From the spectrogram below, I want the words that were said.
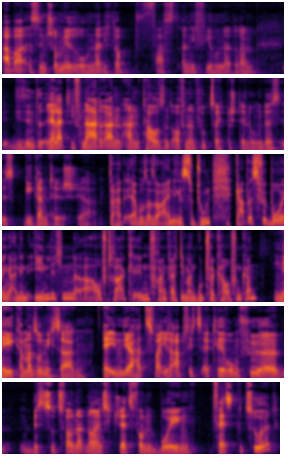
aber es sind schon mehrere hundert, ich glaube fast an die 400 dran. Die sind relativ nah dran an 1000 offenen Flugzeugbestellungen. Das ist gigantisch, ja. Da hat Airbus also einiges zu tun. Gab es für Boeing einen ähnlichen äh, Auftrag in Frankreich, den man gut verkaufen kann? Nee, kann man so nicht sagen. Air India hat zwar ihre Absichtserklärung für bis zu 290 Jets von Boeing festgezurrt,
